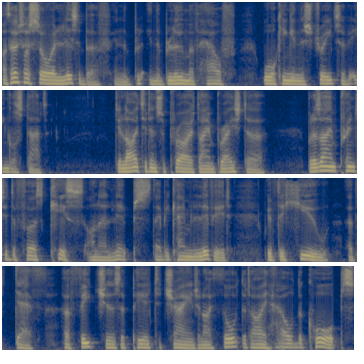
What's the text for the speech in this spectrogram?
I thought I saw Elizabeth in the, in the bloom of health walking in the streets of Ingolstadt. Delighted and surprised, I embraced her, but as I imprinted the first kiss on her lips, they became livid with the hue of death. Her features appeared to change, and I thought that I held the corpse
